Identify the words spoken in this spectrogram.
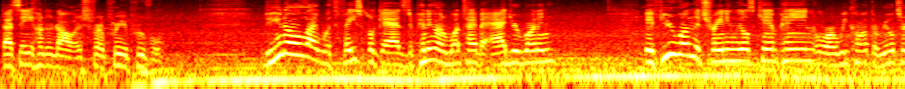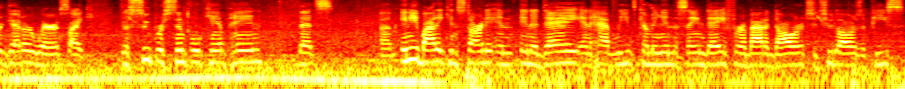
that's $800 for a pre-approval. Do you know, like with Facebook ads, depending on what type of ad you're running, if you run the training wheels campaign, or we call it the realtor getter, where it's like the super simple campaign that's um, anybody can start it in, in a day and have leads coming in the same day for about a dollar to two dollars a piece.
